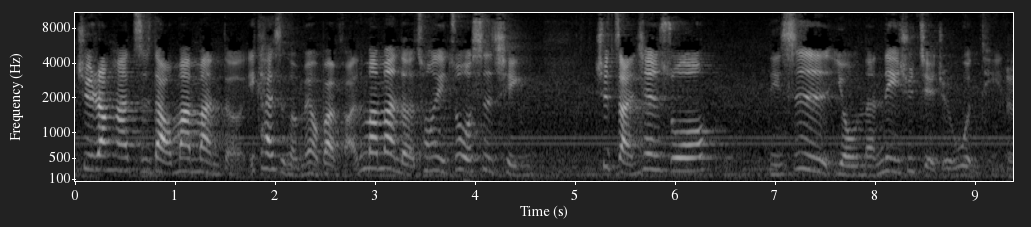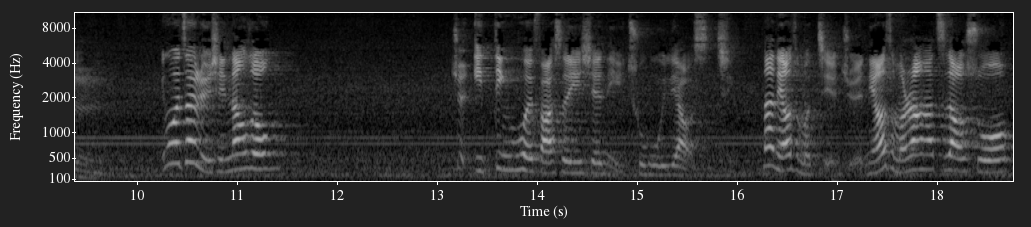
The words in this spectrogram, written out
去让他知道，慢慢的，一开始可能没有办法，慢慢的从你做事情去展现说你是有能力去解决问题的。嗯，因为在旅行当中，就一定会发生一些你出乎意料的事情。那你要怎么解决？你要怎么让他知道说，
